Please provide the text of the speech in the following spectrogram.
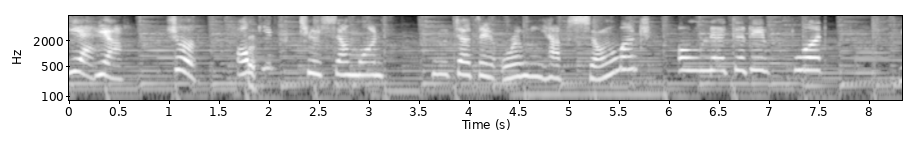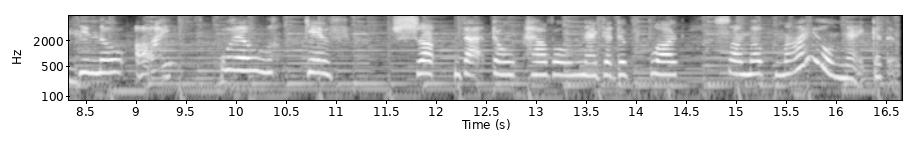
Yeah. Yeah. Sure. I'll give it to someone who doesn't really have so much O negative blood. You know, I will give some that don't have O negative blood some of my O negative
